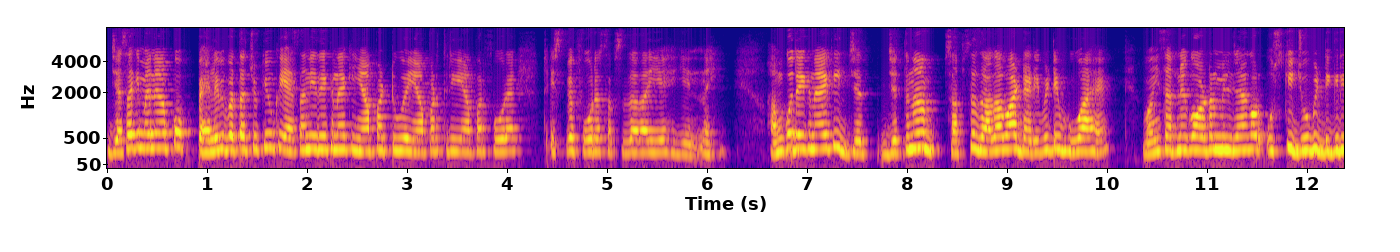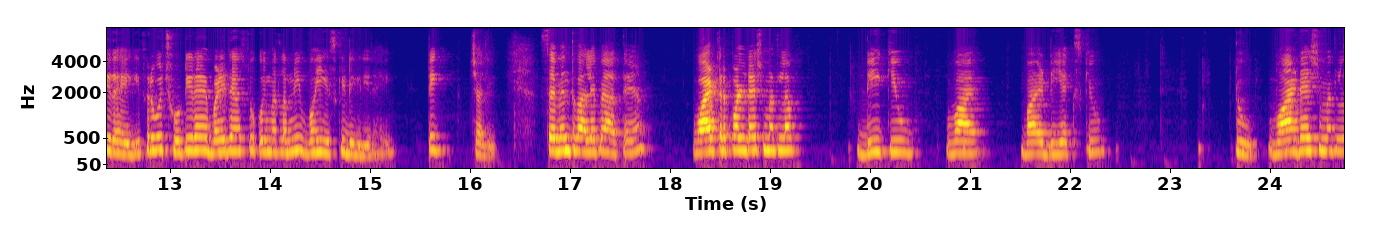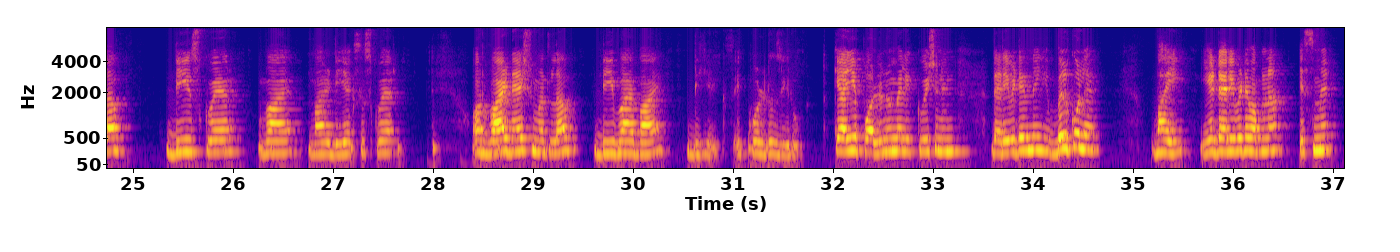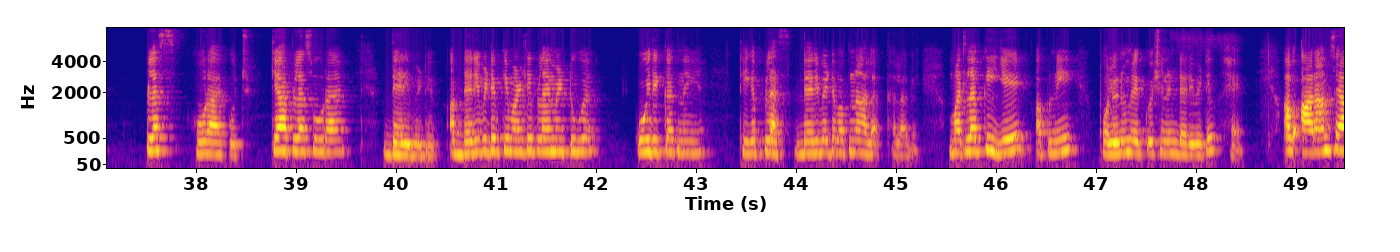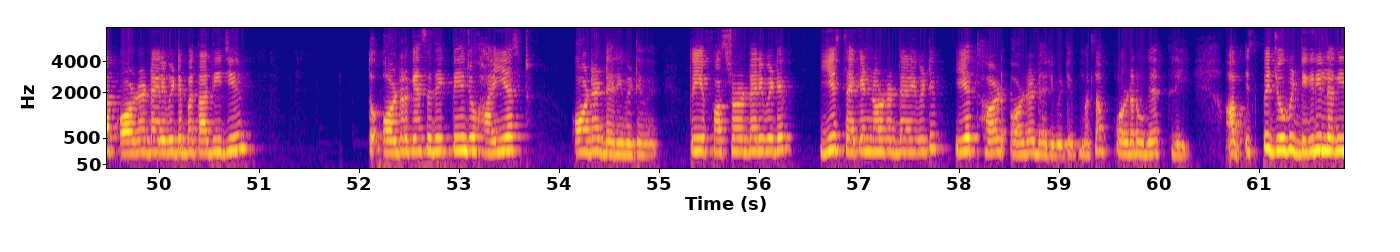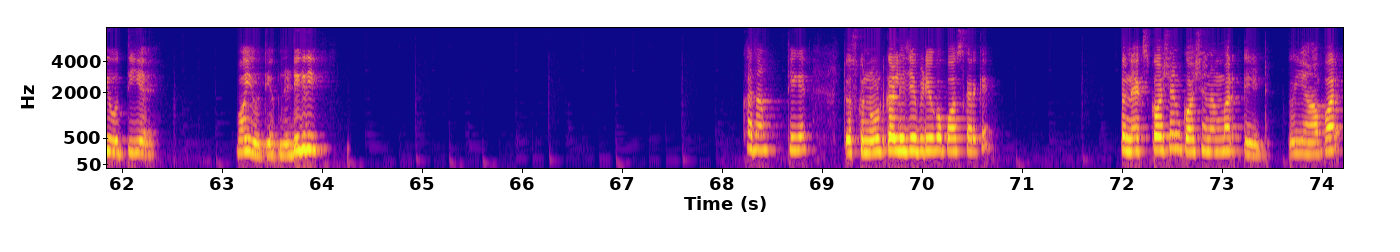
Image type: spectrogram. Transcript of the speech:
जैसा कि मैंने आपको पहले भी बता चुकी हूँ कि ऐसा नहीं देखना है कि यहाँ पर टू है, यहाँ पर थ्री यहाँ पर फोर है तो इस पर फोर है, सबसे ज़्यादा ये है, ये नहीं। हमको देखना है कि जितना सबसे ज़्यादा बार डेरिवेटिव हुआ है वहीं से अपने को ऑर्डर मिल जाएगा और उसकी जो भी डिग्री रहेगी, फिर वो छोटी रहे, बड़ी रहे, उसको कोई मतलब नहीं, वही इसकी डिग्री रहेगी। ठीक, चलिए। सेवेंथ वाले पे आते हैं। वाई ट्रिपल डैश मतलब d cube y by d x cube two y dash मतलब d square y by d x square और वाई डैश मतलब d y by d x equal to zero क्या ये पॉलिनोमियल इक्वेशन इन डेरिवेटिव नहीं है? बिल्कुल है। भाई, ये डेरिवेटिव अपना इसमें प्लस हो रहा है कुछ। क्या प्लस हो रहा है? डेरिवेटिव। अब डेरिवेटिव की मल्टीप्लाई में टू है, कोई दिक्कत नहीं है, ठीक है? प्लस डेरिवेटिव अपना अलग थलग है मतलब कि ये अपनी पोलिनोमियल इक्वेशन इन डेरिवेटिव है। अब आराम से आप ऑर्डर डेरिवेटिव बता दीजिए। तो ऑर्डर कैसे देखते हैं? जो हाईएस्ट ऑर्डर डेरिवेटिव है। तो ये फ़र्स्ट ऑर्डर डेरिवेटिव ये सेकंड ऑर्डर डेरिवेटिव ये थर्ड ऑर्डर डेरिवेटिव मतलब ऑर्डर हो गया थ्री अब इस पर जो भी डिग्री लगी होती है, वही होती है अपनी डिग्री खत्म, ठीक है? तो इसको नोट कर लीजिए वीडियो को पॉज करके। तो next question question number eight तो यहाँ पर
